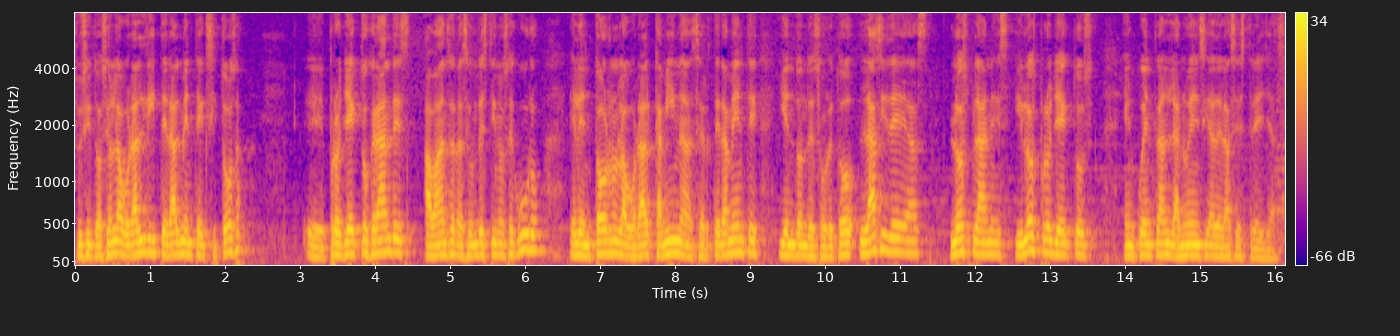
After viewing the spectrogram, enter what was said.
Su situación laboral literalmente exitosa. Eh, proyectos grandes avanzan hacia un destino seguro. El entorno laboral camina certeramente y en donde sobre todo las ideas, los planes y los proyectos encuentran la anuencia de las estrellas.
